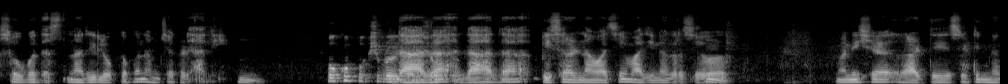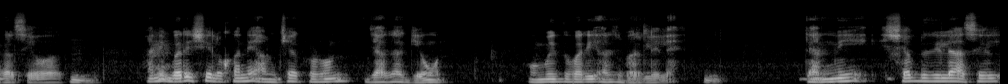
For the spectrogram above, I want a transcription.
सोबत असणारी लोक पण आमच्याकडे आली. हो खूप पक्षप्रवेश दादा दादा पिसाळ नावाचे माजी नगरसेवक मनीषा राटे सिटिंग नगरसेवक आणि बरेचसे लोकांनी आमच्याकडून जागा घेऊन उमेदवारी अर्ज भरलेला आहे. त्यांनी शब्द दिला असेल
